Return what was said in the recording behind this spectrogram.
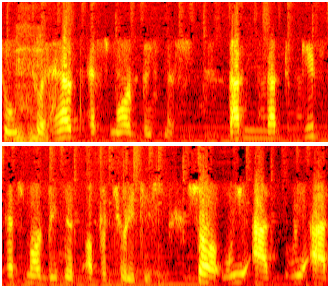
to, mm-hmm. to help a small business? that that gives a small business opportunities. So we are we are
